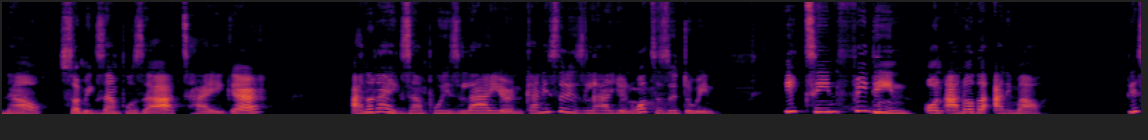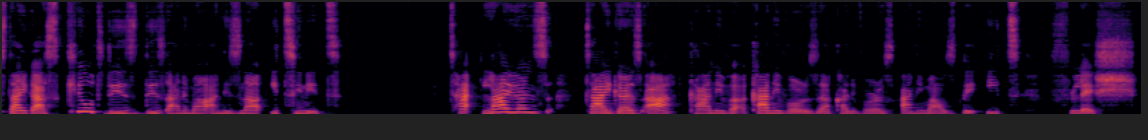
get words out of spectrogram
Now, some examples are tiger. Another example is lion. Can you see this lion? What is it doing? eating, feeding on another animal. This tiger has killed this, this animal and is now eating it. Ti- lions, tigers are carnivore, carnivores, are carnivorous animals. They eat flesh.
